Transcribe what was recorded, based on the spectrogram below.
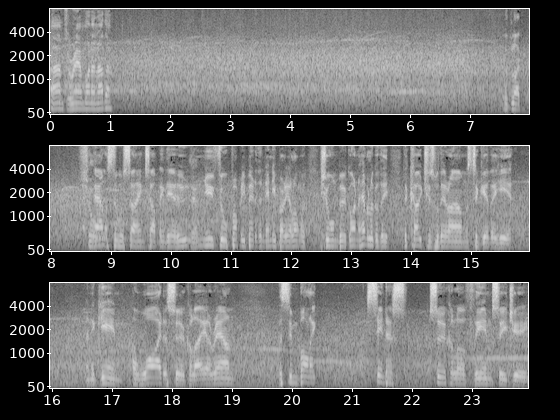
arms around one another. Looked like Sure. Alastair was saying something there who Yeah. knew Phil probably better than anybody, along with Shaun Burgoyne. Have a look at the, the coaches with their arms together here. And again, a wider circle, eh, around the symbolic centre circle of the MCG.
